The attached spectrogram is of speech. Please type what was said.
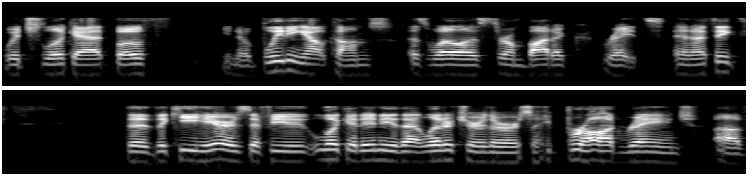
which look at both you know bleeding outcomes as well as thrombotic rates. And I think the the key here is if you look at any of that literature, there's a broad range of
